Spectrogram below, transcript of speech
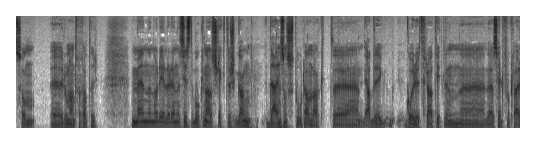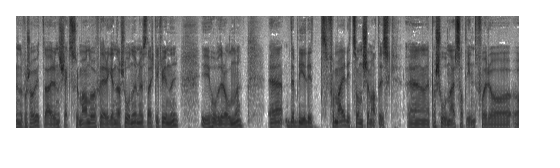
som romanforfatter. Men når det gjelder denne siste boken, da, 'Slekters gang', det er en sånn stort anlagt eh, Ja, det går ut fra tittelen eh, Det er selvforklarende, for så vidt. Det er en slektsroman over flere generasjoner med sterke kvinner i hovedrollene. Eh, Det blir litt, for meg litt sånn skjematisk. Personene er satt inn for å, å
